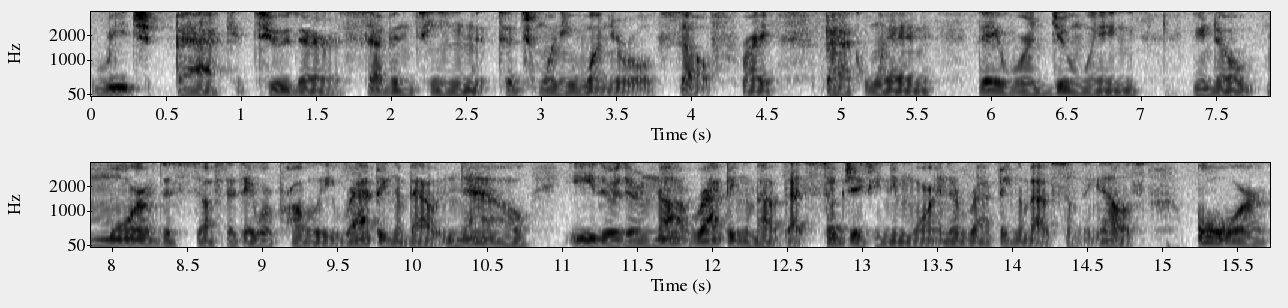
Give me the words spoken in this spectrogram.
reach back to their 17 to 21 year old self, right? Back when they were doing, you know, more of the stuff that they were probably rapping about. Now, either they're not rapping about that subject anymore and they're rapping about something else, or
